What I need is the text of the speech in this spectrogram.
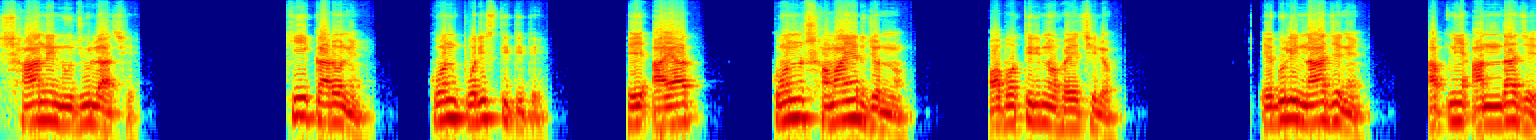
শানে নুজুল আছে। কি কারণে? কোন পরিস্থিতিতে? এই আয়াত কোন সময়ের জন্য অবতীর্ণ হয়েছিল? এগুলি না জেনে আপনি আন্দাজে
